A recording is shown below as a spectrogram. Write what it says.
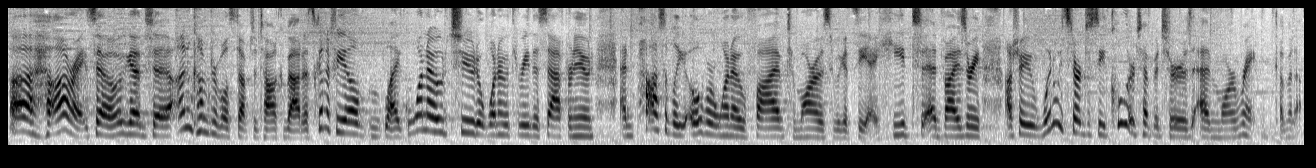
Uh, all right, so we got uh, uncomfortable stuff to talk about. It's going to feel like 102 to 103 this afternoon and possibly over 105 tomorrow, so we could see a heat advisory. I'll show you when we start to see cooler temperatures and more rain coming up.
